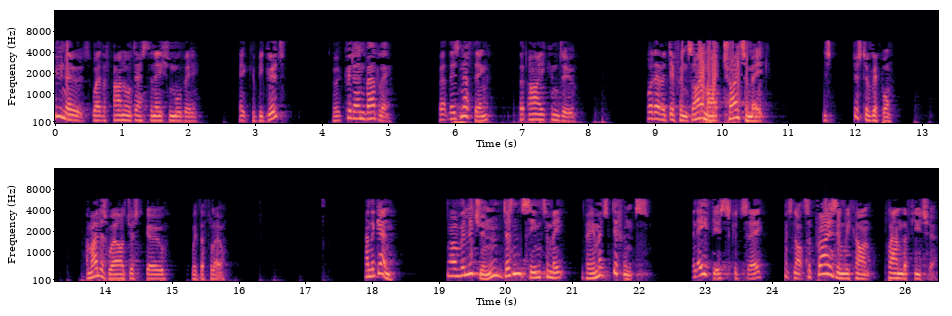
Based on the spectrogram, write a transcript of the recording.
who knows where the final destination will be? It could be good, or it could end badly. But there's nothing that I can do. Whatever difference I might try to make is just a ripple. I might as well just go with the flow. And again, our religion doesn't seem to make very much difference. An atheist could say, it's not surprising we can't plan the future.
